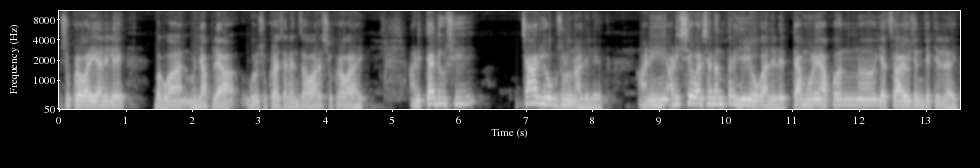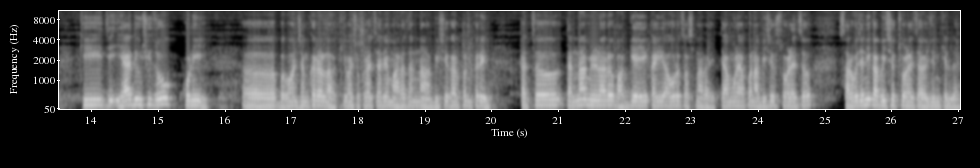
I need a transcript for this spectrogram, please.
शुक्रवारी आलेली आहे. भगवान म्हणजे आपल्या गुरु शुक्राचार्यांचा वारस शुक्रवार आहे. आणि त्या दिवशी चार योग जुळून आलेले आहेत. आणि अडीचशे वर्षानंतर हे योग आलेले आहेत. त्यामुळे आपण याचं आयोजन जे केलेलं आहे की जे ह्या दिवशी जो कोणी भगवान शंकराला किंवा शुक्राचार्य महाराजांना अभिषेक अर्पण करेल त्याचं त्यांना मिळणारं भाग्य हे काही औरच असणार आहे. त्यामुळे आपण अभिषेक सोहळ्याचं सार्वजनिक अभिषेक सोहळ्याचं आयोजन केलं आहे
